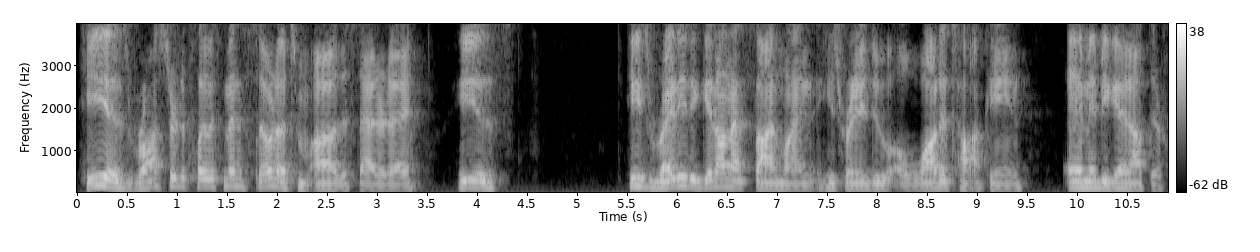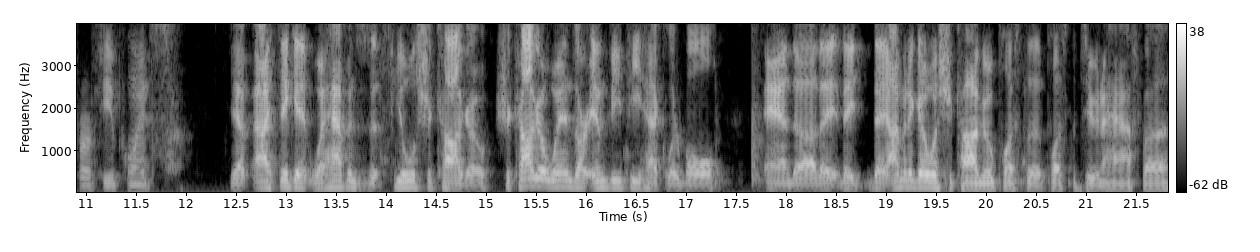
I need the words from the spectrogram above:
He is rostered to play with Minnesota to, uh, this Saturday. He is he's ready to get on that sideline. He's ready to do a lot of talking and maybe get out there for a few points. Yep, I think it. What happens is it fuels Chicago. Chicago wins our MVP Heckler Bowl, and uh, they, they they I'm going to go with Chicago plus the plus the two and a half uh,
